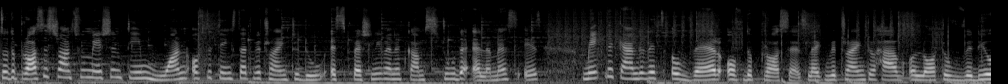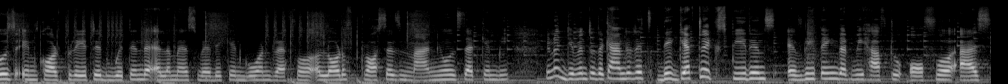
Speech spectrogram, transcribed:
So the process transformation team, one of the things that we're trying to do, especially when it comes to the LMS, is make the candidates aware of the process. Like we're trying to have a lot of videos incorporated within the LMS where they can go and refer, a lot of process manuals that can be, you know, given to the candidates. They get to experience everything that we have to offer as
